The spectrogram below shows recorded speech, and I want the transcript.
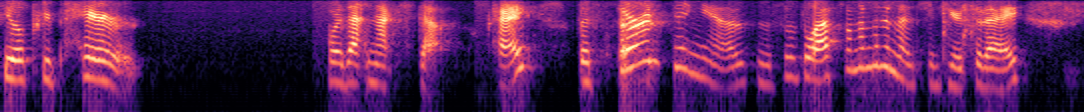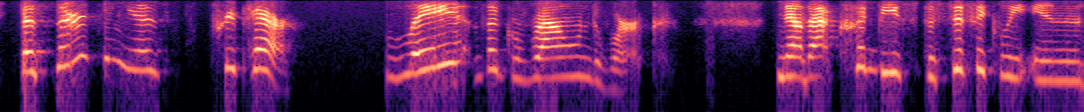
feel prepared for that next step. Okay. The third thing is, and this is the last one I'm going to mention here today. The third thing is prepare. Lay the groundwork. Now that could be specifically in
